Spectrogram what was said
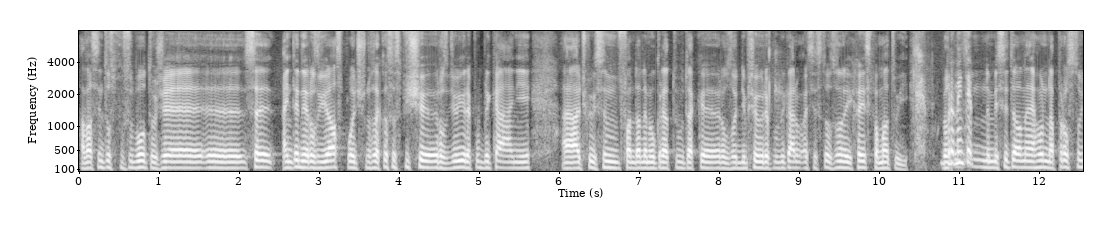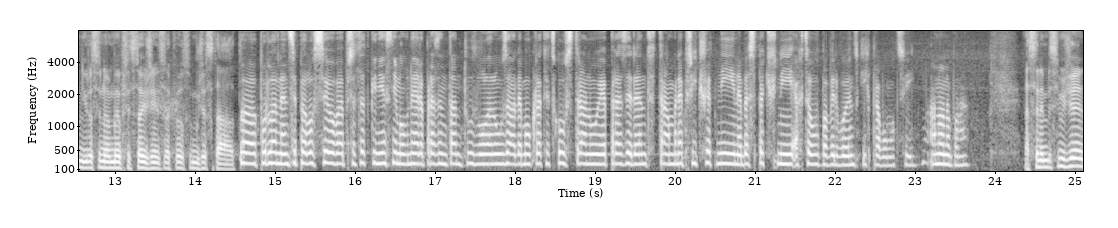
a vlastně to způsobilo to, že eh, se ani tak nerozvíjela společnost, jako se spíš rozdělí republikáni a ačkoliv jsem fanda demokratů, tak eh, rozhodně přeju republikánům, ať si z toho co nejrychleji zpamatují. Bylo Promiňte. to nemyslitelného, naprosto nikdo si nemůže představit, že něco takového se může stát. Podle Nancy Pelosiové, předsedkyně sněmovny reprezentantů zvolenou za demokratickou stranu je prezident Trump nepříčetný, nebezpečný a chce ho zbavit vojenských pravomocí. Ano nebo ne? Já si nemyslím, že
